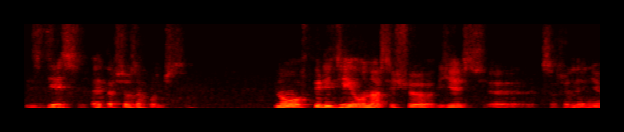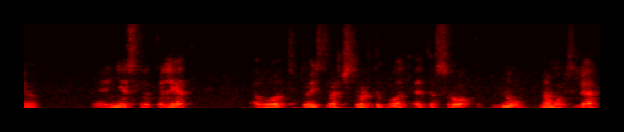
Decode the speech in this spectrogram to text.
здесь это все закончится. Но впереди у нас еще есть, к сожалению, несколько лет – вот, то есть 24 год – это срок, ну, на мой взгляд,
